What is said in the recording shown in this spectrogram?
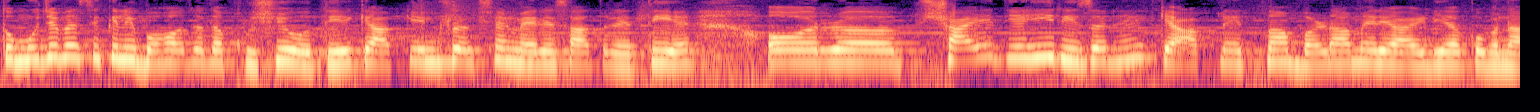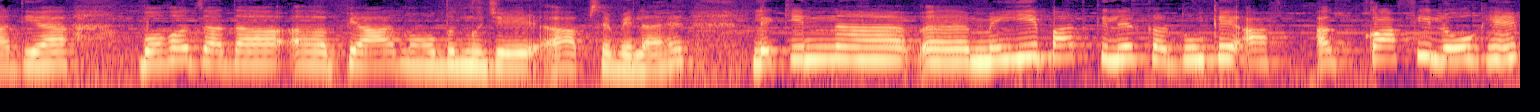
तो मुझे बेसिकली बहुत ज़्यादा खुशी होती है कि आपकी इंट्रोडक्शन मेरे साथ रहती है। और शायद यही रीज़न है कि आपने इतना बड़ा मेरे आइडिया को बना दिया। बहुत ज़्यादा प्यार, मोहब्बत मुझे आपसे मिला है। लेकिन मैं ये बात क्लियर कर दूँ कि काफ़ी लोग हैं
